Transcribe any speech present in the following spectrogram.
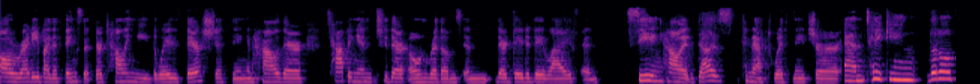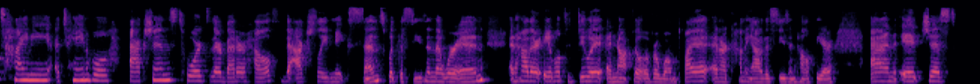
already by the things that they're telling me, the way they're shifting and how they're tapping into their own rhythms in their day to day life and seeing how it does connect with nature and taking little tiny attainable actions towards their better health that actually makes sense with the season that we're in and how they're able to do it and not feel overwhelmed by it and are coming out of the season healthier. And it just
